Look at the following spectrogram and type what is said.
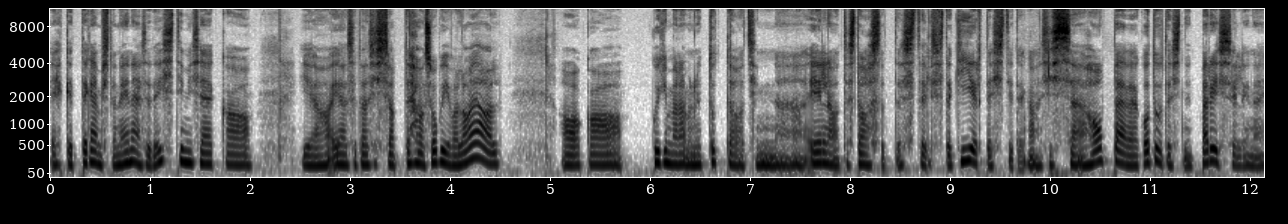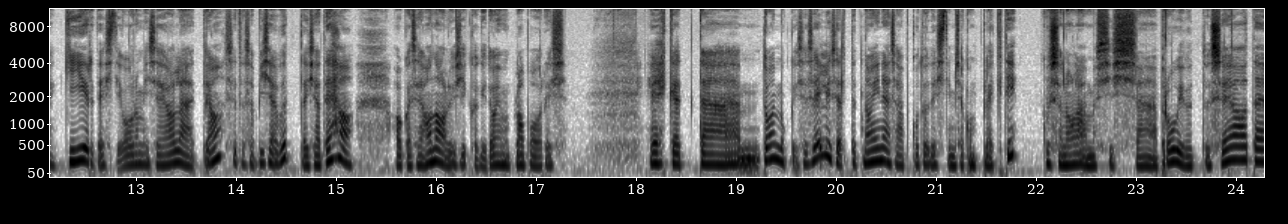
ehk et tegemist on enesetestimisega ja, ja seda siis saab teha sobival ajal, aga kuigi me oleme nüüd tuttavad siin äh, eelnevatest aastatest selliste kiirtestidega, siis HPV kodutest nüüd päris selline kiirtesti vormis ei ole, et jah, seda saab ise võtta, ise teha, aga see analüüs ikkagi toimub laboris ehk et äh, toimubki see selliselt, et naine saab kodutestimise komplekti, kus on olemas siis äh, proovivõtuseade,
